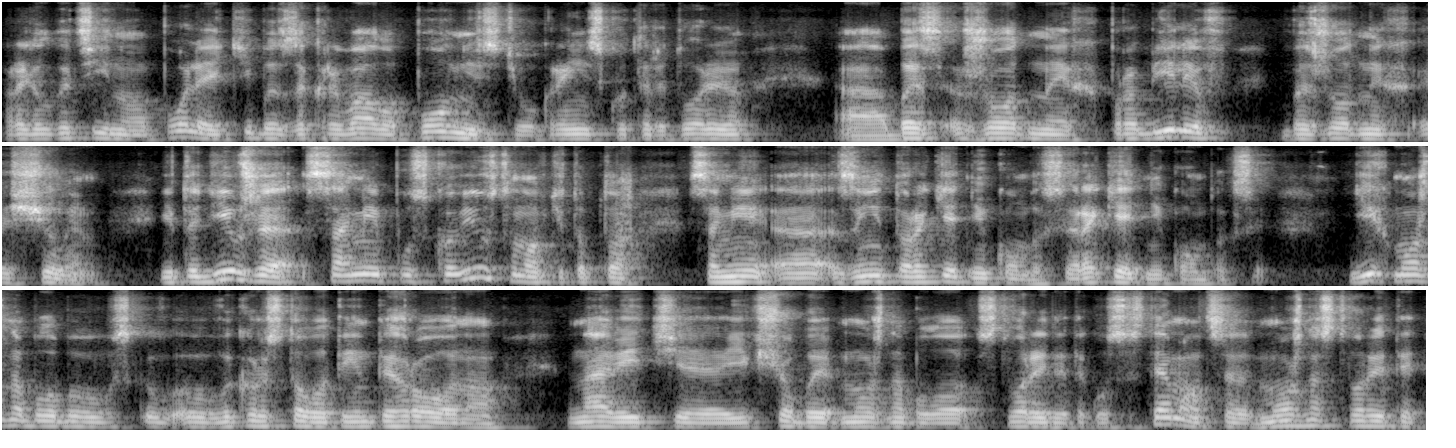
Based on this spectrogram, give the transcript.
радіолокаційного поля, яке би закривало повністю українську територію без жодних пробілів, без жодних щілин. І тоді вже самі пускові установки, тобто самі зенітно-ракетні комплекси, ракетні комплекси, їх можна було б використовувати інтегровано, навіть е, якщо би можна було створити таку систему, це можна створити,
